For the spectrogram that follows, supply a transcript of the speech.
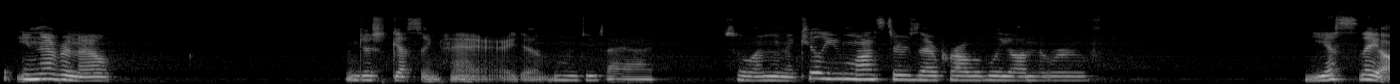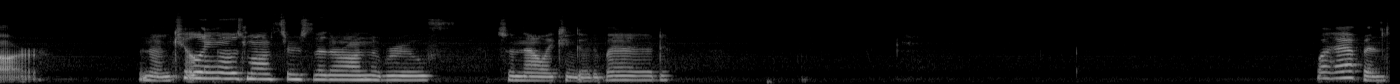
But you never know. I'm just guessing. Hey, I don't want to do that. So I'm going to kill you monsters that are probably on the roof. Yes, they are. And I'm killing those monsters that are on the roof. So now I can go to bed. What happened?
